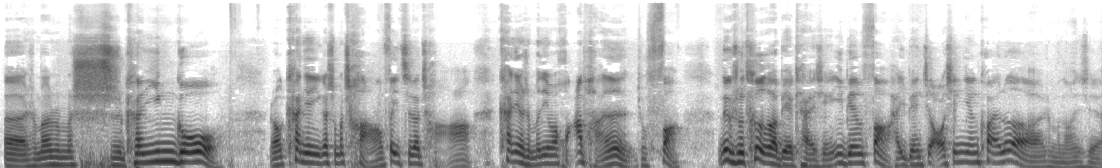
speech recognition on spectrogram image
呃什么什么屎坑阴沟，然后看见一个什么厂废弃的厂，看见什么地方花盘就放。那个时候特别开心，一边放还一边叫新年快乐什么东西。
